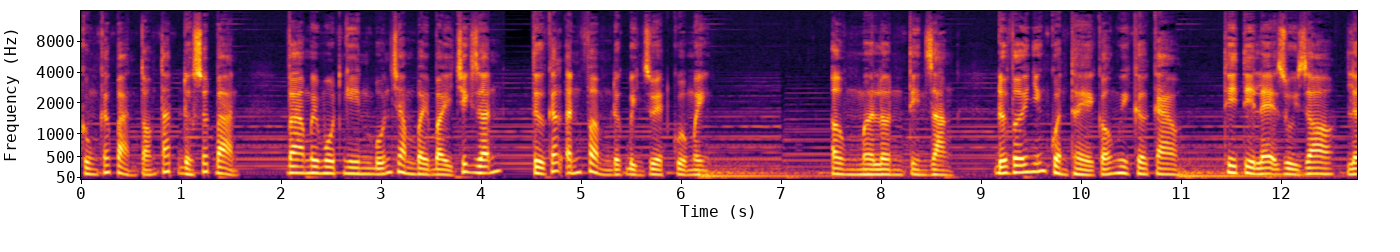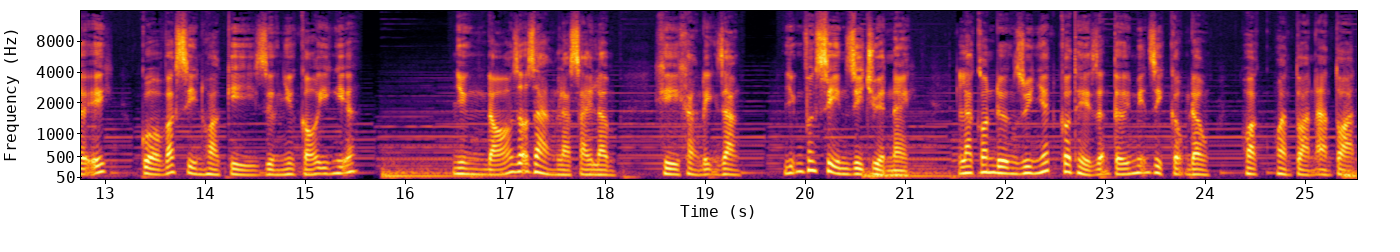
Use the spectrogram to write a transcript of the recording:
cùng các bản tóm tắt được xuất bản và 11.477 trích dẫn từ các ấn phẩm được bình duyệt của mình. Ông Merlin tin rằng, đối với những quần thể có nguy cơ cao, thì tỷ lệ rủi ro, lợi ích của vaccine Hoa Kỳ dường như có ý nghĩa. Nhưng đó rõ ràng là sai lầm khi khẳng định rằng những vaccine di chuyển này là con đường duy nhất có thể dẫn tới miễn dịch cộng đồng hoặc hoàn toàn an toàn.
